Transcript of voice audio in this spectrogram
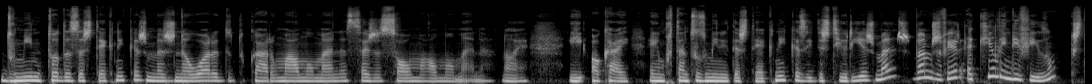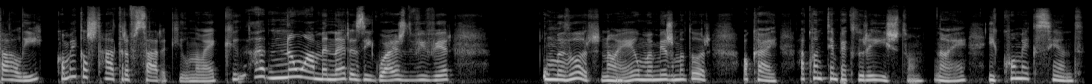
domine todas as técnicas, mas na hora de tocar uma alma humana, seja só uma alma humana, não é? E, ok, é importante o domínio das técnicas e das teorias, mas vamos ver aquele indivíduo que está ali, como é que ele está a atravessar aquilo, não é? Que ah, não há maneiras iguais de viver uma dor, não é? Uma mesma dor. Ok, há quanto tempo é que dura isto, não é? E como é que sente?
